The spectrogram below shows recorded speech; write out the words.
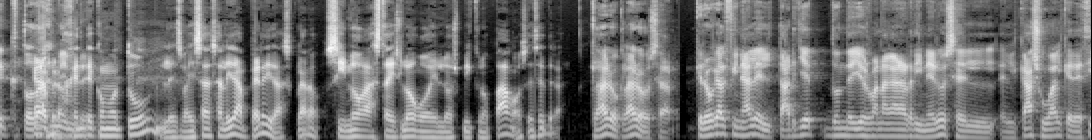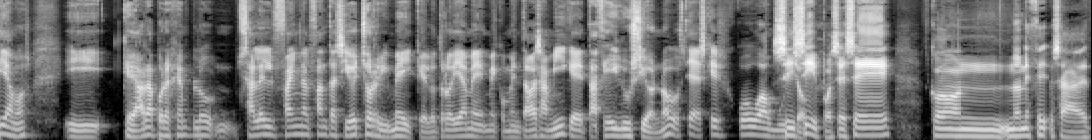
claro, pero gente como tú les vais a salir a pérdidas, claro, si no gastáis luego en los micropagos, etcétera. Claro, claro. O sea, creo que al final el target donde ellos van a ganar dinero es el, casual que decíamos. Y que ahora, por ejemplo, sale el Final Fantasy VIII Remake, que el otro día me, comentabas a mí que te hacía ilusión, ¿no? Hostia, es que es juego a mucho. Sí, sí, pues ese con, no o sea,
